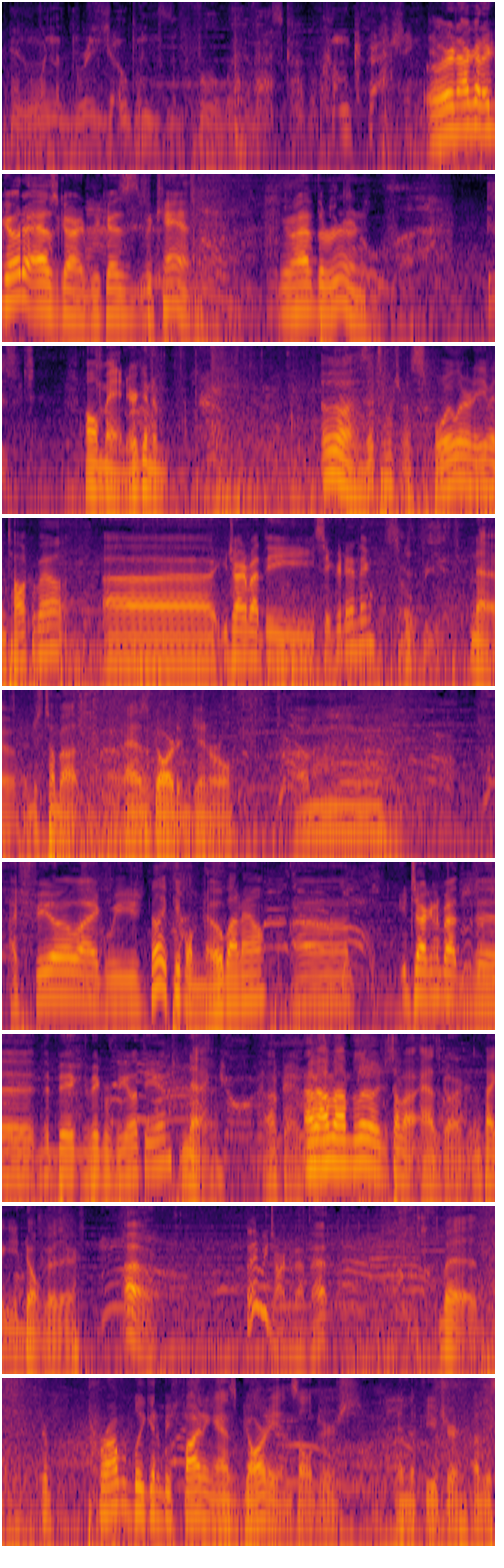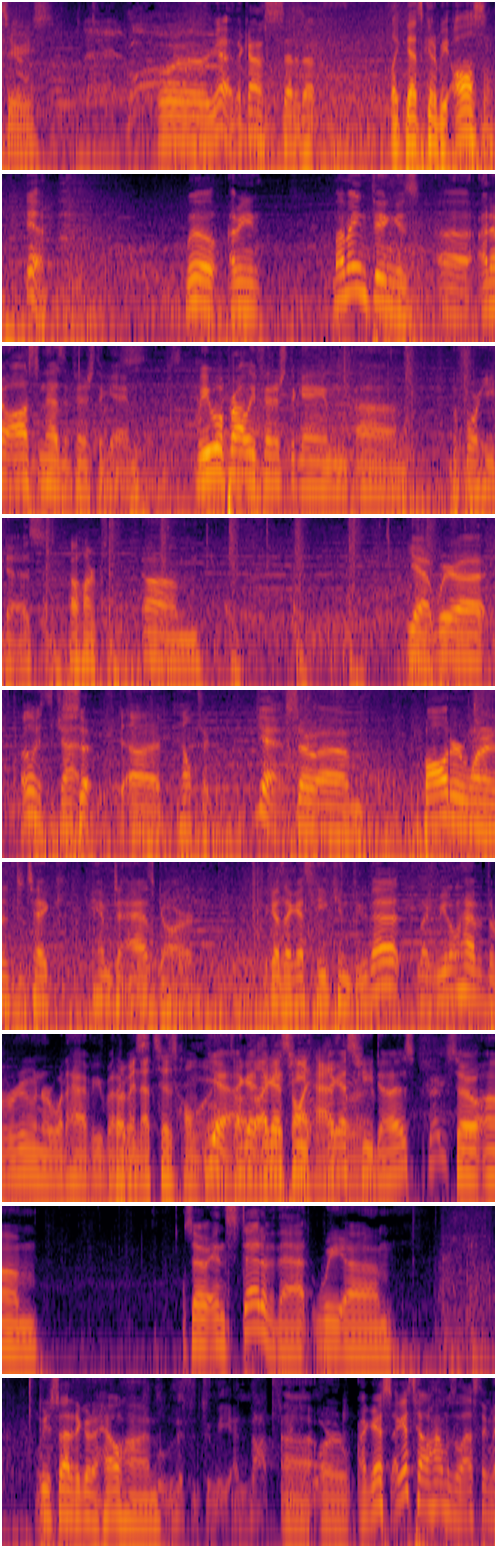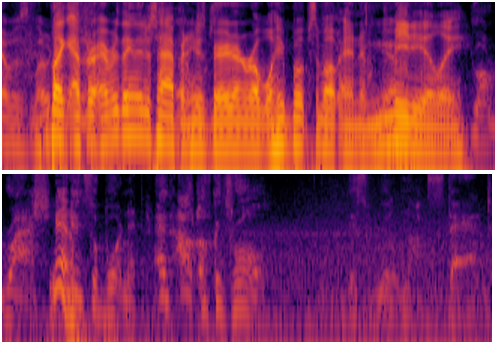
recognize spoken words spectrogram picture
And when the bridge opens, the full weight of Asgard will come crashing. We're not gonna go to Asgard because we can't. We don't have the rune. oh man, you're gonna. Ugh, is that too much of a spoiler to even talk about? Uh, you talking about the secret ending? No, I'm just talking about Asgard in general. Um, I feel like we. I feel like people know by now. Um, you talking about the the big the big reveal at the end? No, Okay. I'm, I'm, I'm literally just talking about Asgard. In fact, you don't go there, Oh, I think we talked about that. but they're probably gonna be fighting Asgardian soldiers in the future of the series. Uh, yeah, they kind of set it up. Like that's gonna be awesome. Yeah. Well, I mean, my main thing is uh, I know Austin hasn't finished the game. We will probably finish the game um, before he does. Oh, 100%. Um, yeah, we're uh, Oh, look, it's a giant So- uh, hell chicken. Yeah. So um, Baldur wanted to take him to Asgard because I guess he can do that. Like we don't have the rune or what have you, but, But, I, I, mean, guess, that's his home. yeah, so I guess, like, I guess he, probably has I guess he does. So um, so instead of that, we um, we decided to go to Helheim, Listen to me and not uh, or I guess I guess Helheim was the last thing that was loaded. Like after so- everything that just happened, he was buried under rubble. He whoops him up, and immediately, You are rash, Yeah. insubordinate, and out of control. This will not stand.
